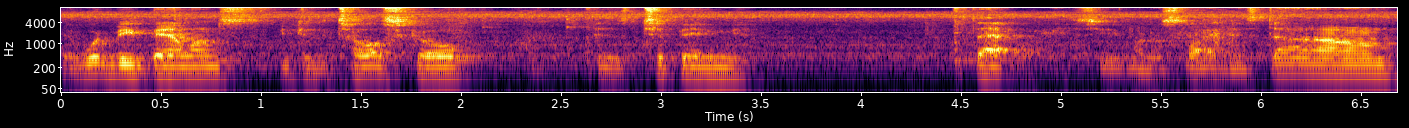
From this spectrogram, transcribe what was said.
it would be balanced because the telescope is tipping that way. So you want to slide this down,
